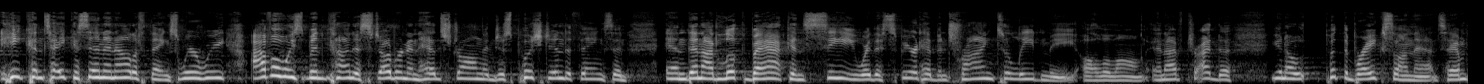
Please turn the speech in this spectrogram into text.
he can take us in and out of things where we i've always been kind of stubborn and headstrong and just pushed into things and and then i'd look back and see where the spirit had been trying to lead me all along. And i've tried to you know put the brakes on that and say i'm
